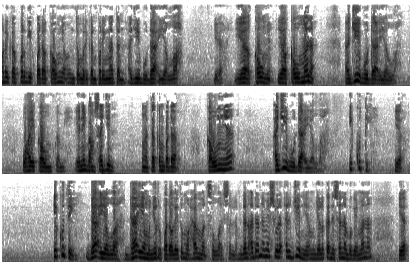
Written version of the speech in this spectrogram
mereka pergi kepada kaumnya untuk memberikan peringatan. Ajibu da'i Allah. Ya ya kaum ya kaumana ajibu da'i Allah. Wahai kaum kami. Ini bangsa jin. Mengatakan pada kaumnya ajibu da'i Allah. Ikuti. Ya. Ikuti dai Allah, dai yang menyuruh pada Allah itu Muhammad sallallahu alaihi wasallam. Dan ada namanya surah Al-Jin yang menjelaskan di sana bagaimana ya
